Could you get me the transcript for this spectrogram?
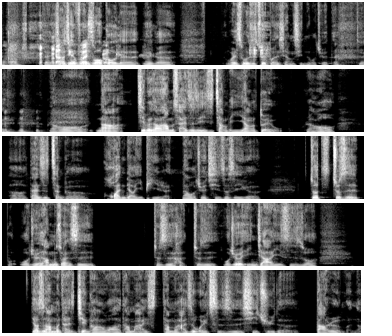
，oh, 对，相信 Frank Vogel 的那个 Westbrook 是最不能相信的，我觉得对。然后那基本上他们才是一支长得一样的队伍，然后呃，但是整个换掉一批人，那我觉得其实这是一个，就就是我觉得他们算是就是很就是我觉得赢家的意思是说。要是他们才是健康的话，他们还是他们还是维持是西区的大热门啊，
